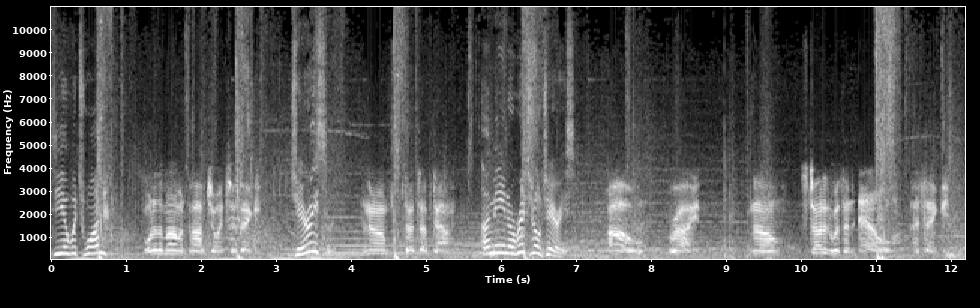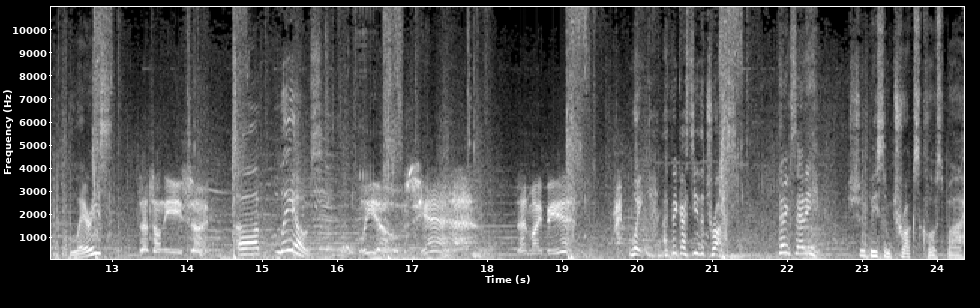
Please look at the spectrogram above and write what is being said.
Idea which one? One of the mom and pop joints, I think. Jerry's? No, that's uptown. I mean original Jerry's. Oh, right. No, started with an L, I think. Larry's? That's on the east side. Uh, Leo's. Leo's, yeah. That might be it. Wait, I think I see the trucks. Thanks, Eddie. Should be some trucks close by.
